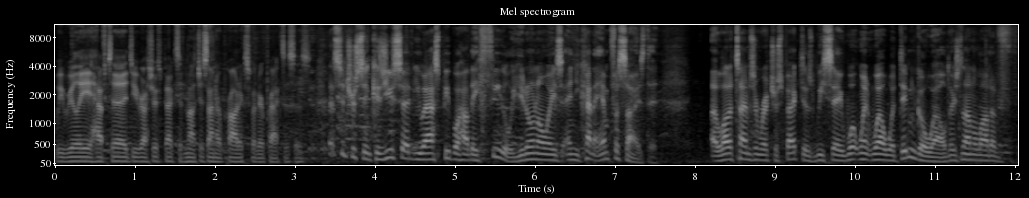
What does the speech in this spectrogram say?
we really have to do retrospective not just on our products but our practices. That's interesting because you said you ask people how they feel. You don't always, and you kind of emphasized it. A lot of times in retrospectives, we say what went well, what didn't go well. There's not a lot of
